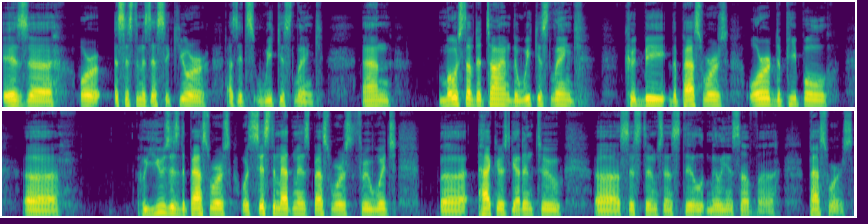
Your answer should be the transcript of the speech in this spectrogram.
is, uh, or a system is as secure as its weakest link. And most of the time, the weakest link could be the passwords or the people uh, who uses the passwords or system admins passwords through which uh, hackers get into uh, systems and steal millions of uh, passwords.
